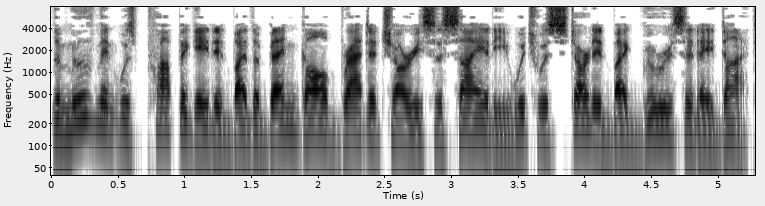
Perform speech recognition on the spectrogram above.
The movement was propagated by the Bengal Bratachari Society which was started by Gurusadai Dutt.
